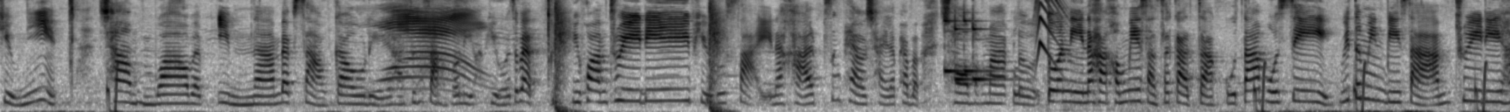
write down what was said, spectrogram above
ผิวนี่ ฉ่ำวาวแบบอิ่มน้ำแบบสาวเกาหลีนะคะ ซึ่งสาวเกาหลีผิวก็จะแบบมีความ 3D ผิวดูใสนะคะ ซึ่งแพลวใช้แล้วแพลวแบบชอบมากๆเลย ตัวนี้นะคะเขามีสารสกัดจากกูต้าบูซีวิตามิน B3 3D ไฮ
